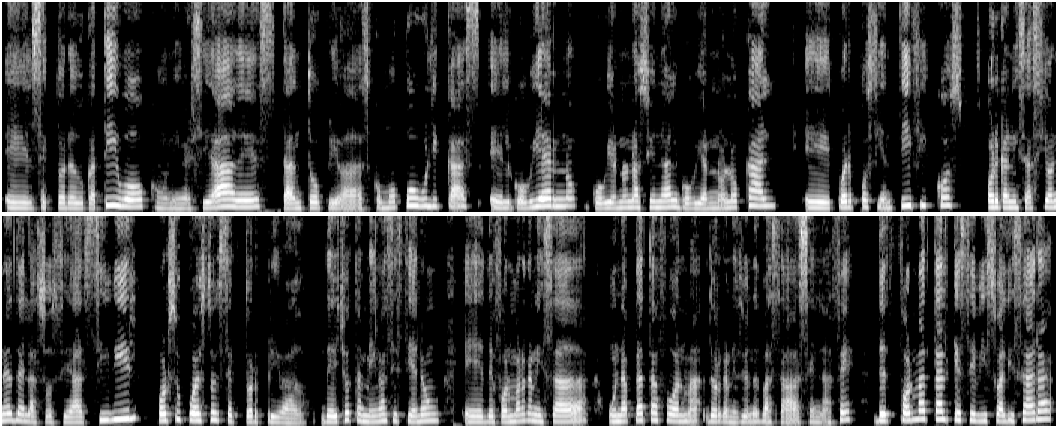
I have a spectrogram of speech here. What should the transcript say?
el sector educativo con universidades, tanto privadas como públicas, el gobierno, gobierno nacional, gobierno local, eh, cuerpos científicos, organizaciones de la sociedad civil, por supuesto el sector privado. De hecho, también asistieron eh, de forma organizada una plataforma de organizaciones basadas en la fe, de forma tal que se visualizara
